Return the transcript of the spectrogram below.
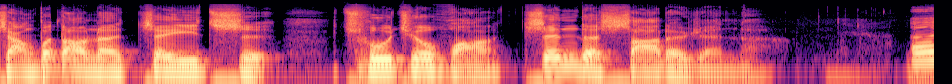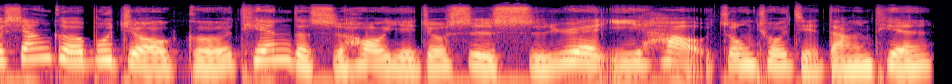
想不到呢，这一次初秋华真的杀了人了。而相隔不久，隔天的时候，也就是十月一号中秋节当天，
